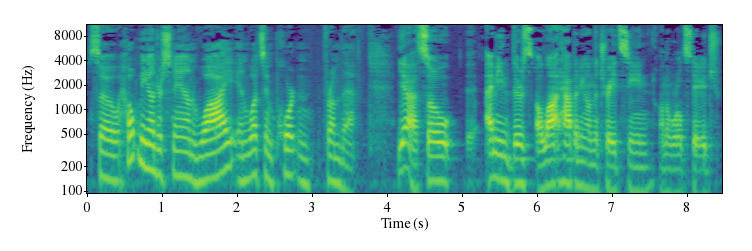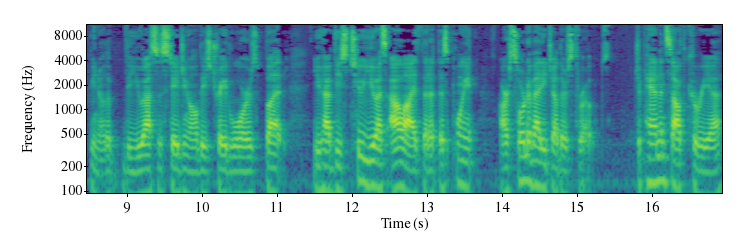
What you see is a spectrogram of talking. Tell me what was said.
So help me understand why and what's important from that. Yeah, so I mean, there's a lot happening on the trade scene on the world stage. You know, the, the U.S. is staging all these trade wars, but you have these two U.S. allies that at this point are sort of at each other's throats Japan and South Korea.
